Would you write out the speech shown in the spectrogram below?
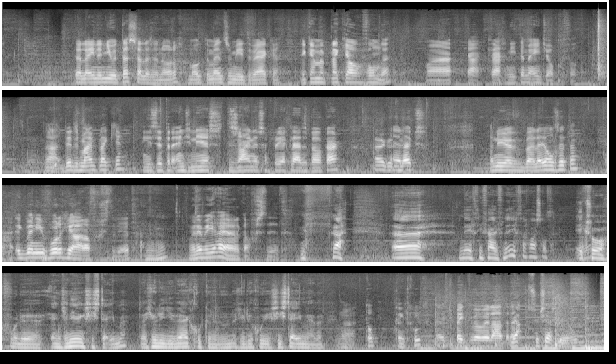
Niet alleen de nieuwe testcellen zijn nodig, maar ook de mensen om hier te werken. Ik heb mijn plekje al gevonden, maar ja, ik krijg het niet in mijn eentje opgevuld. Nou, dit is mijn plekje. Hier zitten de engineers, designers en projectleiders bij elkaar. Hey, Hey Lex. ga nu even bij Leon zitten. Ja, ik ben hier vorig jaar afgestudeerd. Wanneer ben jij eigenlijk afgestudeerd? Ja, uh, 1995 was dat. Ik zorg voor de engineering systemen, dat jullie je werk goed kunnen doen, dat jullie goede systemen hebben. Ja, top, klinkt goed. Ik spreek je wel weer later. Hè? Ja, succes kerel.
